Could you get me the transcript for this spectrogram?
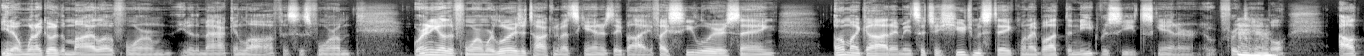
you know, when I go to the Milo forum, you know, the Mac and Law Offices forum, or any other forum where lawyers are talking about scanners they buy, if I see lawyers saying, "Oh my God, I made such a huge mistake when I bought the Neat Receipt scanner," for example. I'll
